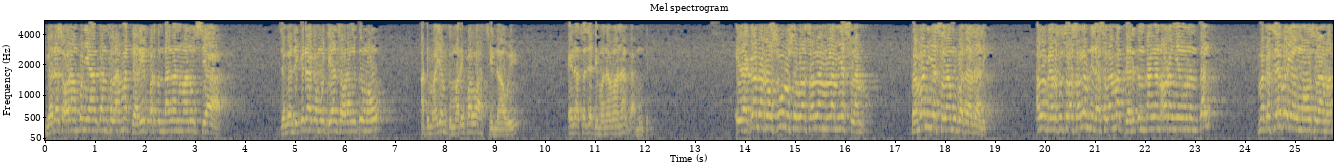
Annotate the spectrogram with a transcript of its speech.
Gak ada seorang pun yang akan selamat dari pertentangan manusia. Jangan dikira kemudian seorang itu mau Adem ayam gemari palah sinawi. Enak saja di mana-mana, nggak mungkin. Idza kana Rasul sallallahu alaihi wasallam lam yaslam, faman yaslamu pada dalik. Apabila Rasulullah SAW tidak selamat dari tentangan orang yang menentang, maka siapa yang mau selamat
